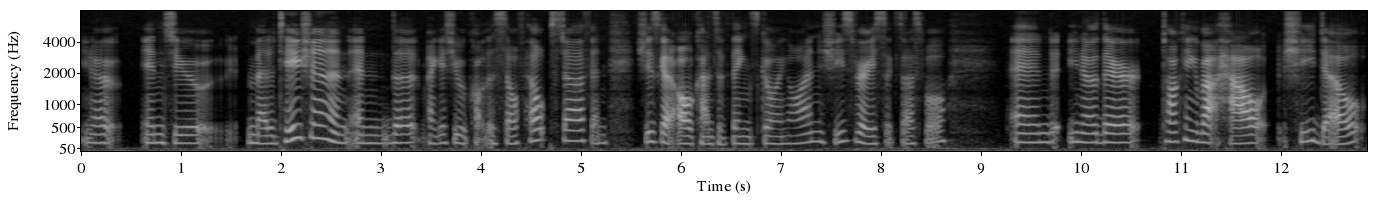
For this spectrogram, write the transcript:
you know into meditation and and the I guess you would call it the self help stuff, and she's got all kinds of things going on. She's very successful, and you know they're talking about how she dealt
